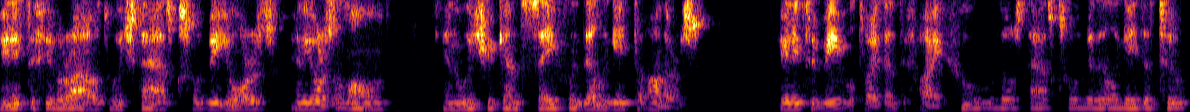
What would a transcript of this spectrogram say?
You need to figure out which tasks will be yours and yours alone, and which you can safely delegate to others. You need to be able to identify who those tasks will be delegated to.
